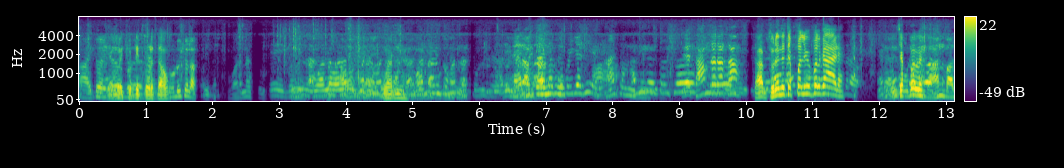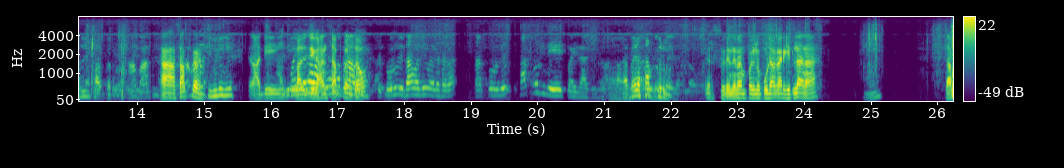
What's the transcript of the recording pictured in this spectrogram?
त्यामुळे छोटीच तोडत आहो थांब सुरेंद्र चप्पल विप्पल काढ. चप्पल. घाण बाजूची साफ कर. हा साफ कर. तर आधी बाजूची घाण साफ करतो. पहिला साफ कर. तर सुरेंद्रनं पहिलं पुढाकार घेतला ना. साफ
